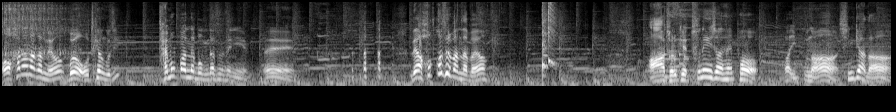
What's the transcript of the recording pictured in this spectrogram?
어 하나 나갔네요? 뭐야 어떻게 한 거지? 잘못 봤나 봅니다 선생님. 네. 내가 헛것을 봤나 봐요 아 저렇게 투네이션 헬퍼가 있구나. 신기하다.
